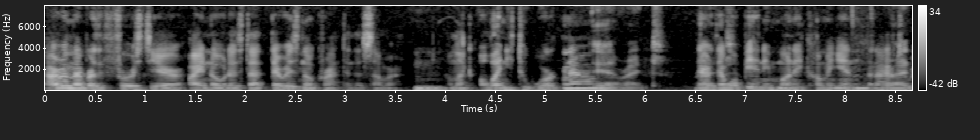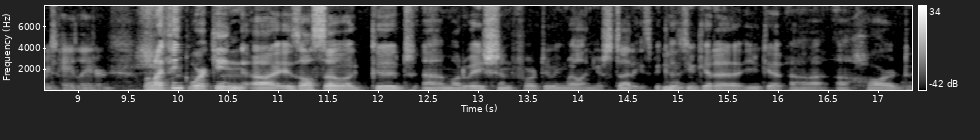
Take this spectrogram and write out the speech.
I remember the first year I noticed that there is no grant in the summer. Mhm. I'm like, oh, I need to work now. Yeah, right. There, there won't be any money coming in that I have to repay later. Well, I think working uh, is also a good uh, motivation for doing well in your studies because Yeah. you get a you get uh, a hard,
